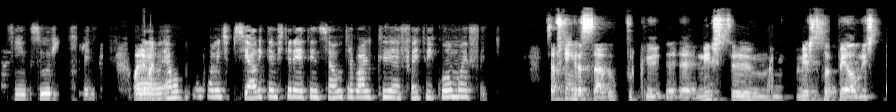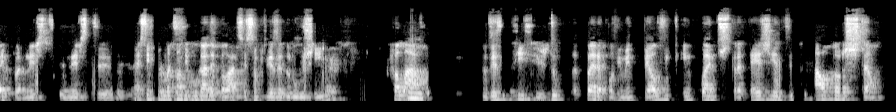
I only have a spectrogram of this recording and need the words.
assim, que surge de repente. Olha, mas... É uma população muito especial e que temos de ter atenção o trabalho que é feito e como é feito. Sabes que é engraçado porque uh, neste, neste papel, neste paper, neste, neste, nesta informação divulgada pela Associação Portuguesa de Urologia, falava dos exercícios do, para pavimento pélvico enquanto estratégia de autogestão.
